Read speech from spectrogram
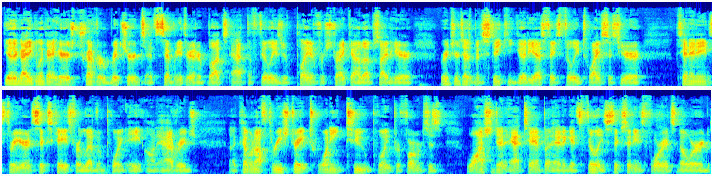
The other guy you can look at here is Trevor Richards at 7,300 bucks at the Phillies. You're playing for strikeout upside here. Richards has been sneaky good. He has faced Philly twice this year. 10 innings, 3 earned, 6 Ks for 11.8 on average. Uh, coming off three straight 22 point performances Washington at Tampa and against Philly. Six innings, four hits, no earned,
